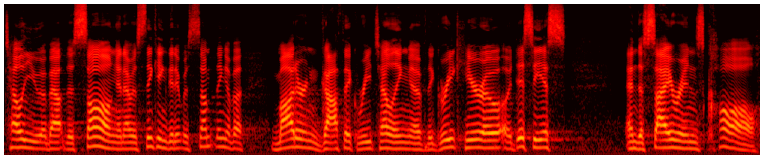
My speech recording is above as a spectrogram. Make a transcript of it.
tell you about this song. And I was thinking that it was something of a modern Gothic retelling of the Greek hero Odysseus and the sirens call.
